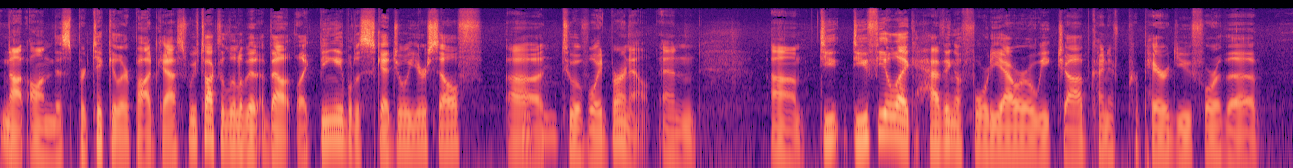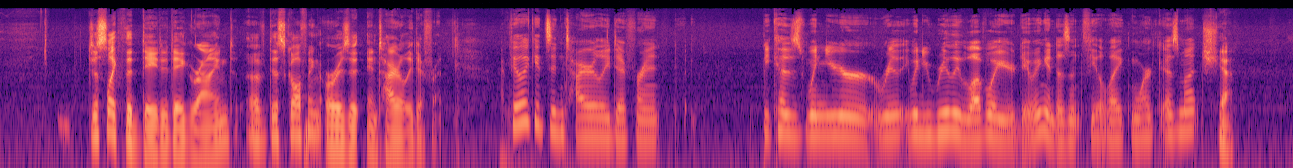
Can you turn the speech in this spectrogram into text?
not on this particular podcast. We've talked a little bit about like being able to schedule yourself uh, Mhm. to avoid burnout. And um, do you, do you feel like having a forty hour a week job kind of prepared you for the just like the day to day grind of disc golfing, or is it entirely different? I feel like it's entirely different because when you're really when you really love what you're doing, it doesn't feel like work as much. Yeah.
